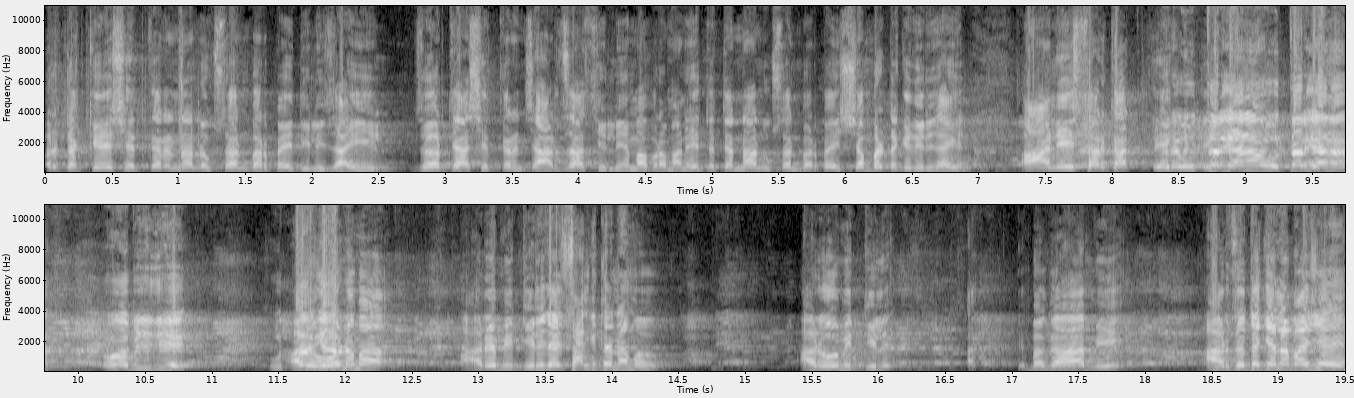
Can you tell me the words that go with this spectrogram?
शंभर टक्के शेतकऱ्यांना नुकसान भरपाई दिली जाईल. जर त्या शेतकऱ्यांचे अर्ज असतील नियमाप्रमाणे तर त्यांना नुकसान भरपाई शंभर टक्के दिली जाईल. आणि सरकार एक उत्तर घ्या ना उत्तर घ्या ना. हो अभिजितजी उत्तर अरे घ्या हो ना. मग अरे मी दिली जाईल सांगितलं ना मग. अरे हो मी दिले बघा मी अर्ज तर केला पाहिजे.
